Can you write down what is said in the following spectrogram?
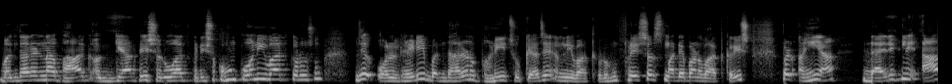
બંધારણના ભાગ અગિયારથી શરૂઆત કરી શકો. હું કોની વાત કરું છું? જે ઓલરેડી બંધારણ ભણી ચૂક્યા છે એમની વાત કરું. હું ફ્રેશર્સ માટે પણ વાત કરીશ. પણ અહીંયા ડાયરેક્ટલી આ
